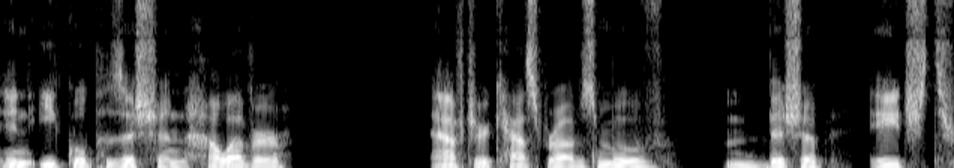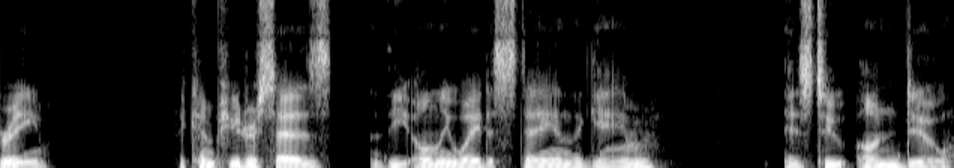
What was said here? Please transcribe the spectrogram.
in equal position. However, after Kasparov's move, bishop h3, the computer says the only way to stay in the game is to undo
